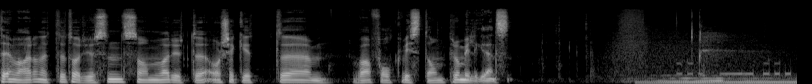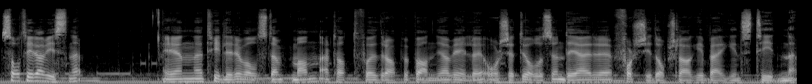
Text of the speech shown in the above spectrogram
det var Anette Torjussen som var ute og sjekket hva folk visste om promillegrensen. Så til avisene. En tidligere voldsdømt mann er tatt for drapet på Anja Veløy Aarseth i Ålesund. Det er eh, forsideoppslag i Bergens Tidende.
